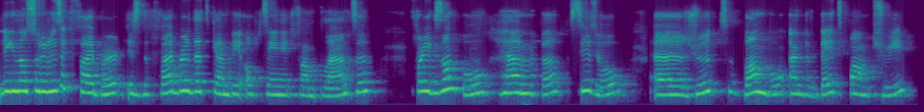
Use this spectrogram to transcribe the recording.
Lignocellulosic fiber is the fiber that can be obtained from plants, for example, hemp, cedar, uh, jute, bamboo, and the date palm tree,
